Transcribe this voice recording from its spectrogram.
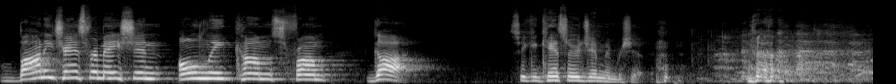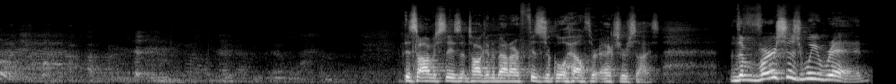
body transformation only comes from God. So you can cancel your gym membership. This obviously isn't talking about our physical health or exercise. The verses we read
